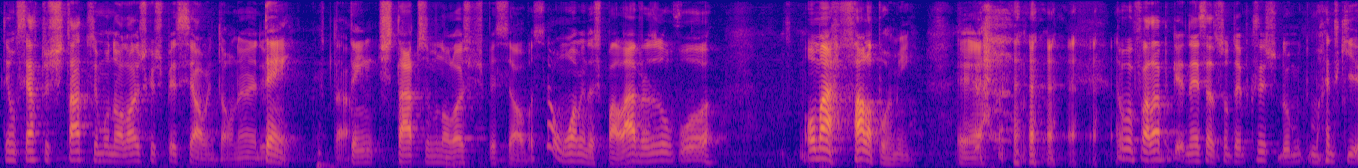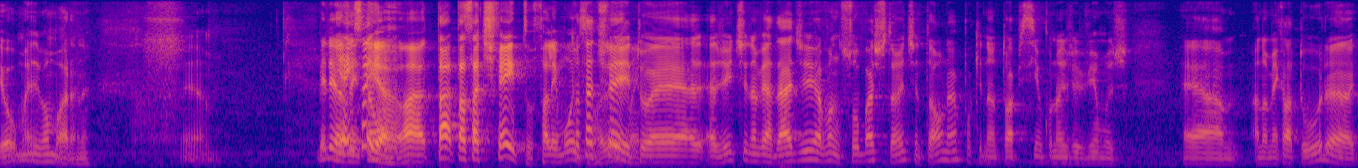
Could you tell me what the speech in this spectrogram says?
Tem um certo status imunológico especial, então, né? Ele... Tem. Tá. Tem status imunológico especial. Você é um homem das palavras, eu vou. Omar, fala por mim. É. Não vou falar porque nesse assunto aí, porque você estudou muito mais do que eu, mas vamos embora, né? É. Beleza, e é isso então... aí. Tá, tá, satisfeito? Falei muito? Estou satisfeito. É, a gente, na verdade, avançou bastante, então, né? Porque na top 5 nós vimos é, a nomenclatura,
